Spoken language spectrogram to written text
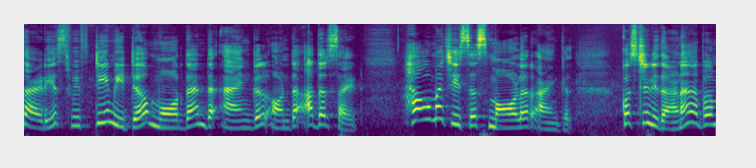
side is fifty metre more than the angle on the other side how much is a smaller angle question ഇതാണ്. അപ്പം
